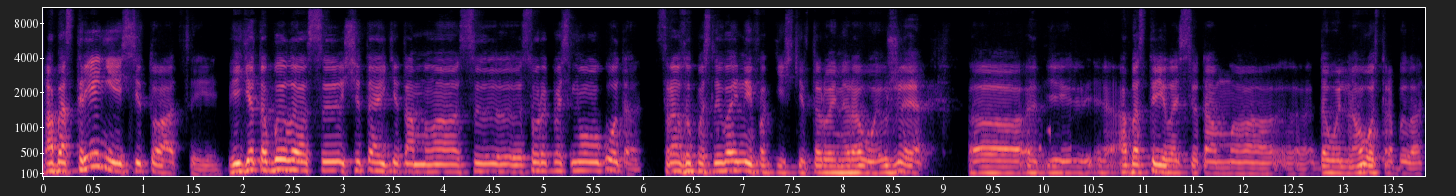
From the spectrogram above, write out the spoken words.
обострение ситуации, ведь это было, с, считайте, там, с 48 года, сразу после войны фактически Второй мировой, уже обострилось все там э, довольно остро было.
